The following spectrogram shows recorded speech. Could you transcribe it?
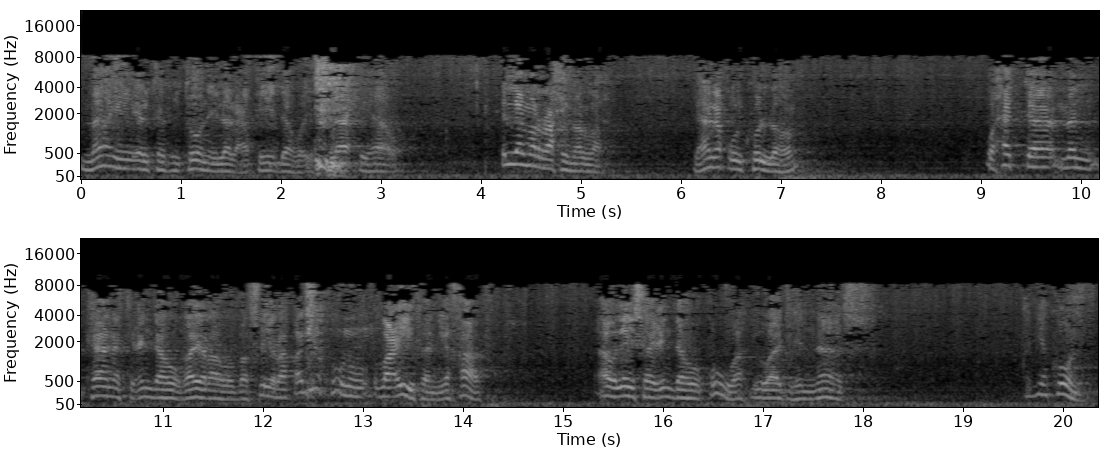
ما يلتفتون إلى العقيدة وإصلاحها إلا من رحم الله. لا نقول كلهم. وحتى من كانت عنده غيرة وبصيرة قد يكون ضعيفا يخاف. أو ليس عنده قوة يواجه الناس. قد يكون.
